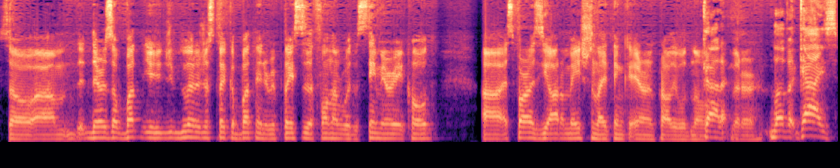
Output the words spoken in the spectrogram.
So um, there's a button. You, you literally just click a button. It replaces the phone number with the same area code. Uh, as far as the automation, I think Aaron probably would know Got it. better. Love it. Guys,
